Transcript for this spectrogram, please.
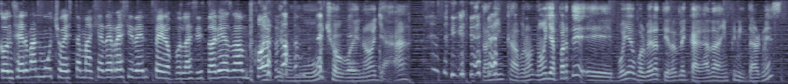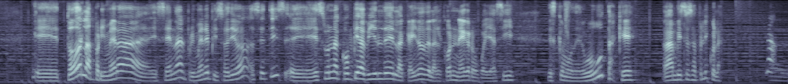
conservan mucho esta magia de Resident, pero pues las historias van por... Ay, pero mucho, güey, no, ya. Está bien cabrón. No, y aparte, eh, voy a volver a tirarle cagada a Infinite Darkness. Eh, toda la primera escena, el primer episodio, Cetis, eh, es una copia vil de la caída del halcón negro, güey. Así es como de, puta, ¿qué? ¿Han visto esa película? No.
